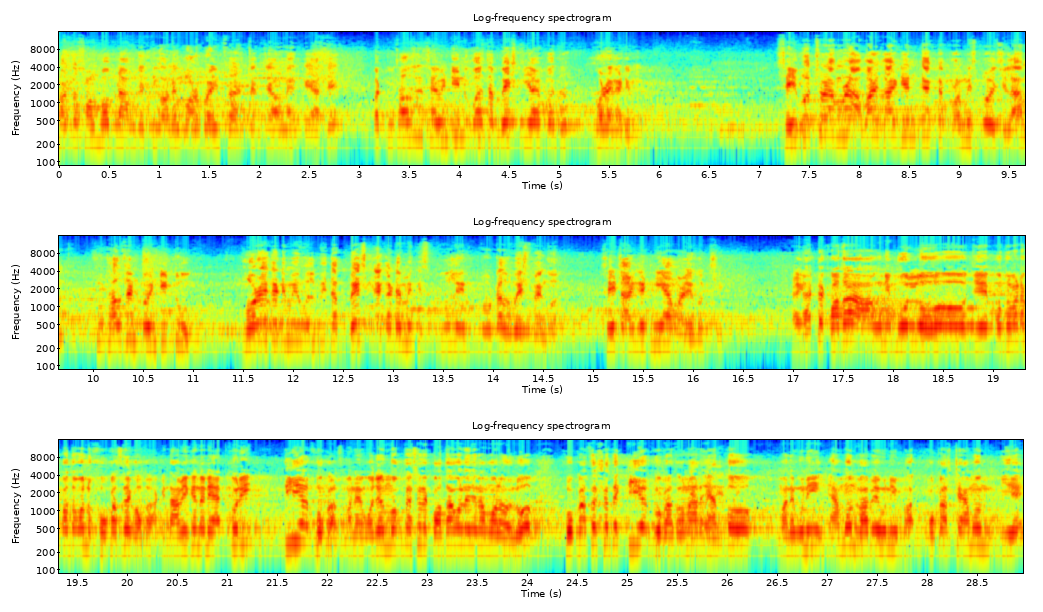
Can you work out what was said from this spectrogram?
হয়তো সম্ভব না, আমাদের থেকে অনেক বড় বড় ইনফ্রাস্ট্রাকচার অনেকে আছে। But two thousand seventeen was the best year for Bhor academy সেই বছর আমরা আবার গার্ডিয়ানকে একটা প্রমিস করেছিলাম two thousand twenty two Bhor academy will be the best academic school in total west Bengal সেই টার্গেট নিয়ে আমরা এগোচ্ছি। একটা কথা উনি বলল যে প্রথমে একটা কথা বলল ফোকাসের কথা কিন্তু আমি এখানে অ্যাড করি ক্লিয়ার ফোকাস মানে অজন মুক্তার সাথে কথা বলে যেটা মনে হলো ফোকাসের সাথে ক্লিয়ার ফোকাস ওনার এত মানে উনি এমন ভাবে উনি ফোকাসটা এমন ইয়ে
